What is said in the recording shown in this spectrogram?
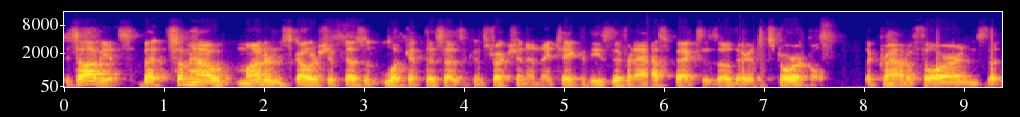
It's obvious, but somehow modern scholarship doesn't look at this as a construction and they take these different aspects as though they're historical. The crown of thorns, the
